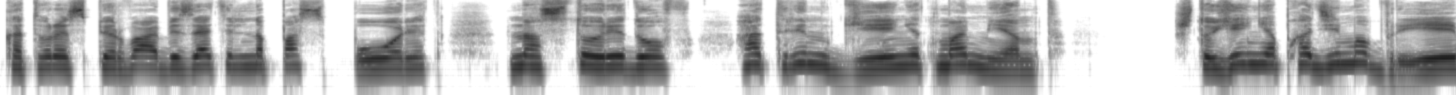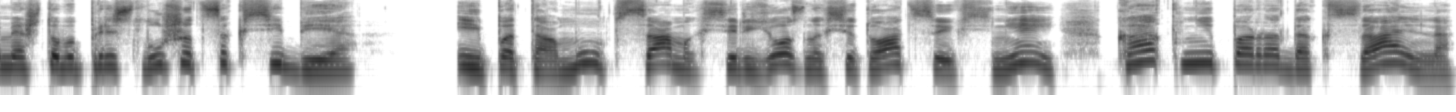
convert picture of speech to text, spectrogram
которая сперва обязательно поспорит на сто рядов, отрентгенит момент — что ей необходимо время, чтобы прислушаться к себе. И потому в самых серьезных ситуациях с ней, как ни парадоксально,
